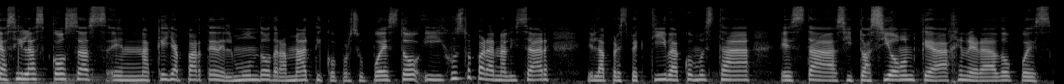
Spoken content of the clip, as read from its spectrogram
así las cosas en aquella parte del mundo dramático, por supuesto, y justo para analizar eh, la perspectiva, cómo está esta situación que ha generado pues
